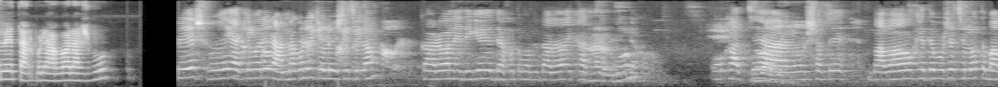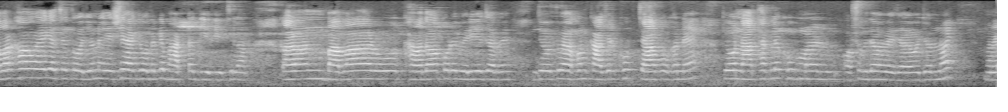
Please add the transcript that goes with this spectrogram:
হয়ে তারপরে আবার আসব। ফ্রেশ হয়ে একেবারে রান্নাঘরে চলে এসেছিলাম। কারণ এদিকে দেখো তোমাদের দাদাভাই খাচ্ছে। দেখো। ও খাচ্ছে আর ওর সাথে বাবাও খেতে বসেছিল তো বাবার খাওয়া হয়ে গেছে তো ওই জন্য এসে আগে ওদেরকে ভাতটা দিয়ে দিয়েছিলাম। কারণ বাবা আর ও খাওয়া দাওয়া করে বেরিয়ে যাবে যেহেতু এখন কাজের খুব চাপ ওখানে কেউ না থাকলে খুব মানে অসুবিধা হয়ে যায় ওই জন্যই মানে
